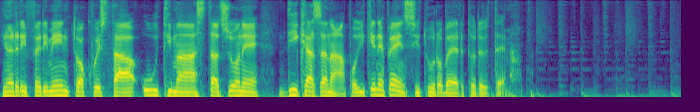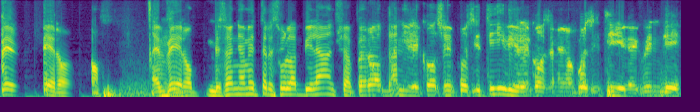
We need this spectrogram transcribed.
in riferimento a questa ultima stagione di Casa Napoli. Che ne pensi tu Roberto del tema? vero, è mm. vero, bisogna mettere sulla bilancia però Dani le cose positive e le cose meno positive, quindi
